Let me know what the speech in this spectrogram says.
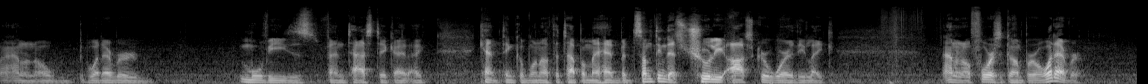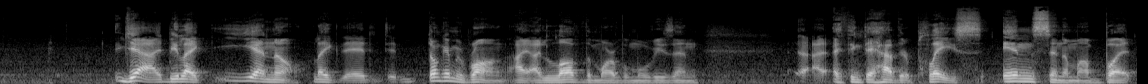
I don't know, whatever movies fantastic. I, I can't think of one off the top of my head, but something that's truly Oscar worthy, like, I don't know, Forrest Gump or whatever. Yeah, I'd be like, yeah, no. Like, it, it, don't get me wrong. I, I love the Marvel movies and I, think they have their place in cinema, but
